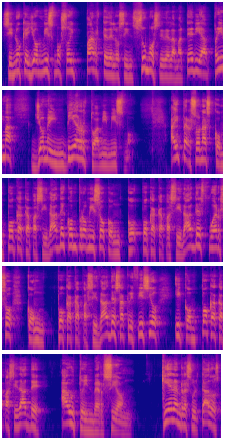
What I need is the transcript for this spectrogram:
sino que yo mismo soy parte de los insumos y de la materia prima, yo me invierto a mí mismo. Hay personas con poca capacidad de compromiso, con poca capacidad de esfuerzo, con poca capacidad de sacrificio y con poca capacidad de autoinversión. Quieren resultados,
